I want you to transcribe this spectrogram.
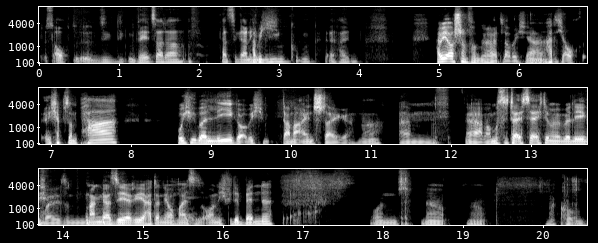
ist auch die dicken Wälzer da. Kannst du gar nicht Hab im ich- Liegen gucken, äh, halten. Habe ich auch schon von gehört, glaube ich. Ja, Mhm. hatte ich auch. Ich habe so ein paar, wo ich überlege, ob ich da mal einsteige. Ne? Ähm, ja, man muss sich da echt, echt immer überlegen, weil so eine Manga-Serie hat dann ja auch meistens ordentlich viele Bände. Und ja, ja. mal gucken.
